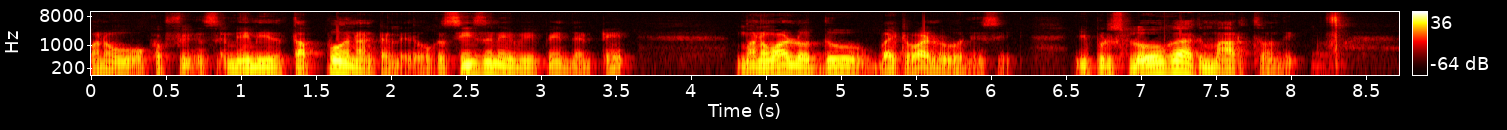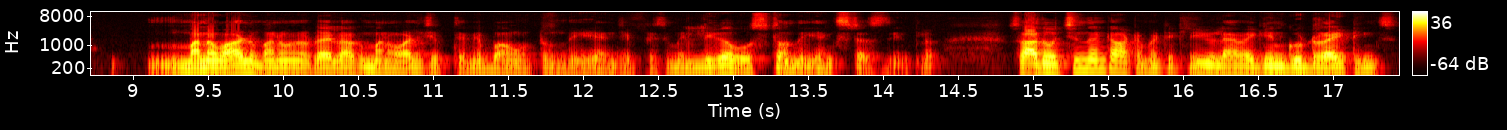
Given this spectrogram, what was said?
మనం ఒక నేను ఇది తప్పు అని అంటలేదు. ఒక సీజన్ ఏమైపోయిందంటే మన వాళ్ళు వద్దు బయట వాళ్ళు అనేసి ఇప్పుడు స్లోగా అది మారుతుంది. మన వాళ్ళు మన డైలాగ్ మన వాళ్ళు చెప్తేనే బాగుంటుంది అని చెప్పేసి మెల్లిగా వస్తుంది యంగ్స్టర్స్ దీంట్లో. సో అది వచ్చిందంటే automatically you have again good writings.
